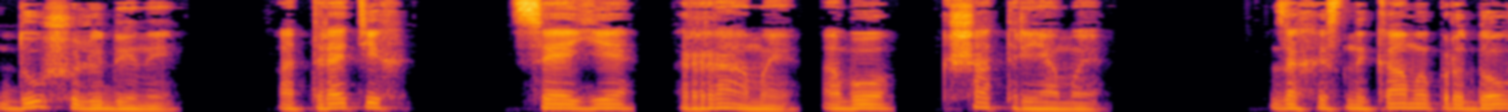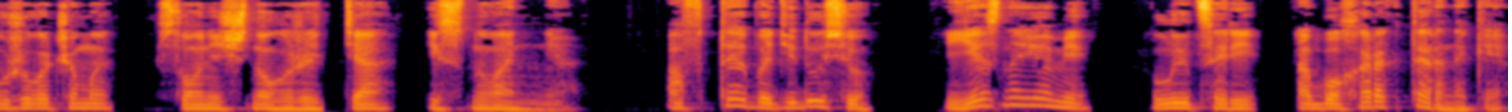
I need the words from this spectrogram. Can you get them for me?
душу людини, а третіх це є рами або кшатріями, захисниками продовжувачами сонячного життя існування. А в тебе, дідусю, є знайомі лицарі або характерники?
